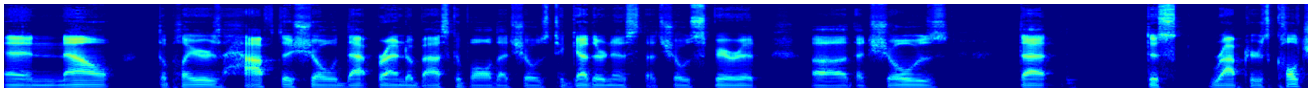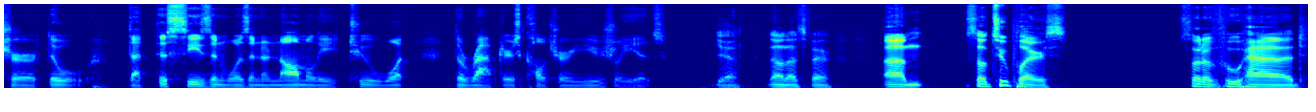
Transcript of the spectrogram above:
And now the players have to show that brand of basketball that shows togetherness, that shows spirit, uh, that shows that this Raptors culture, the, that this season was an anomaly to what the Raptors culture usually is. Yeah, no, that's fair. Um, so two players, sort of who had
